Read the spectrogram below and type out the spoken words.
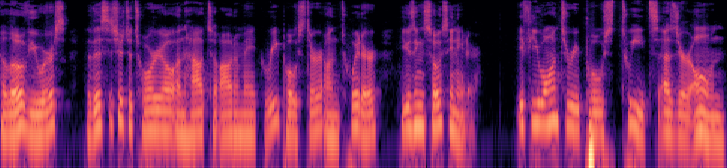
Hello viewers, this is a tutorial on how to automate reposter on Twitter using Socinator. If you want to repost tweets as your own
